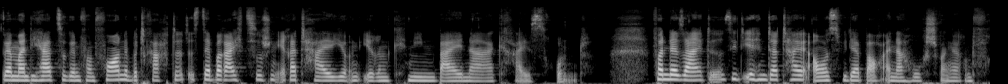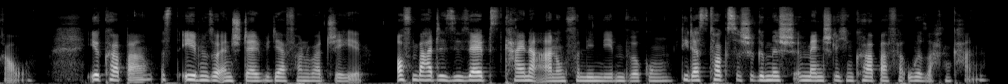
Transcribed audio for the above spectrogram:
Wenn man die Herzogin von vorne betrachtet, ist der Bereich zwischen ihrer Taille und ihren Knien beinahe kreisrund. Von der Seite sieht ihr Hinterteil aus wie der Bauch einer hochschwangeren Frau. Ihr Körper ist ebenso entstellt wie der von Roger. Offenbar hatte sie selbst keine Ahnung von den Nebenwirkungen, die das toxische Gemisch im menschlichen Körper verursachen kann.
